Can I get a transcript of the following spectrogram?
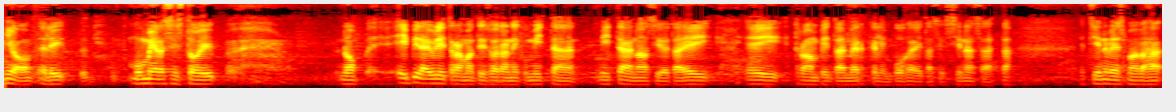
Joo, eli mun mielestä siis toi, no ei pidä ylidramatisoida niin mitään, mitään asioita, ei, ei Trumpin tai Merkelin puheita siis sinänsä, että, että siinä mielessä mä vähän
